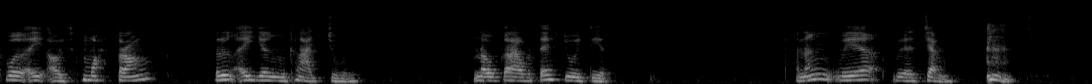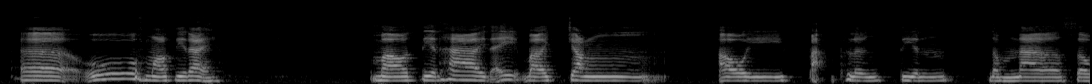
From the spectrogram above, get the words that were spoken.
ធ្វើអីឲ្យស្មោះត្រង់ រឿងអីយើងមិនខ្លាចជួយ នៅក្រៅប្រទេសជួយទៀតអាហ្នឹងវាវាអញ្ចឹងអឺអូមកទៀតហើយមកទៀតហើយអីបើចង់ឲ្យបាក់ភ្លើងទៀនដំណើរសូ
